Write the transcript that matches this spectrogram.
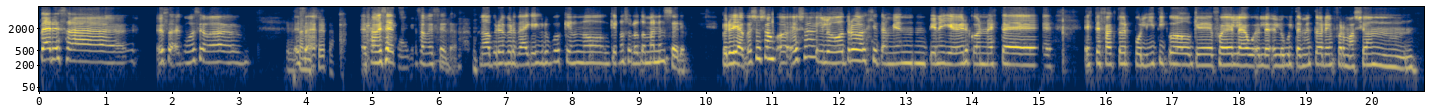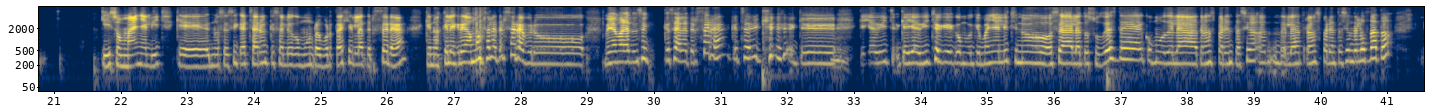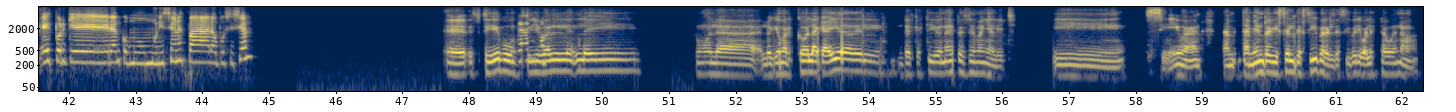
esa, esa, ¿cómo se llama? Esa, meseta. Esa meseta, esa meseta. No, pero es verdad que hay grupos que no, que no se lo toman en serio. Pero ya, pues eso, son, eso y lo otro es que también tiene que ver con este, este factor político que fue el ocultamiento de la información que hizo Mañalich, que no sé si cacharon que salió como un reportaje en la tercera, que no es que le crea mucho a la tercera, pero me llama la atención que sea la tercera, ¿cachai? Que, que, que haya, dicho, que haya dicho que como que Mañalich no, o sea, la tosudez de como de la transparentación, de la transparentación de los datos, es porque eran como municiones para la oposición. Eh, sí, pues, igual leí como la, lo que marcó la caída del, del castillo de naipes de Mañalich. Y sí, bueno, también revisé el de Zipper, el de Zipper igual está bueno.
